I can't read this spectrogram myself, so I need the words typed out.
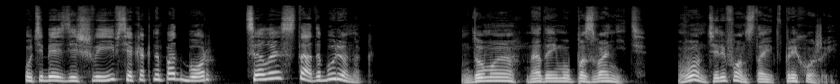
— «у тебя здесь швеи все как на подбор. Целое стадо буренок». «Думаю, надо ему позвонить. Вон, телефон стоит в прихожей.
